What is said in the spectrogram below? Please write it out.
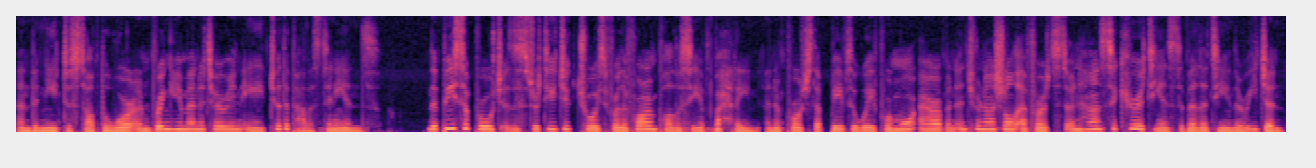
and the need to stop the war and bring humanitarian aid to the Palestinians. The peace approach is a strategic choice for the foreign policy of Bahrain, an approach that paves the way for more Arab and international efforts to enhance security and stability in the region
